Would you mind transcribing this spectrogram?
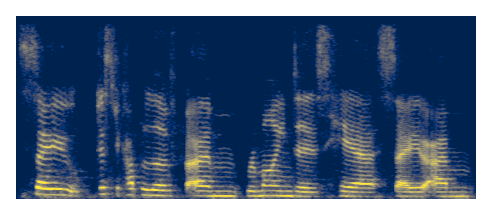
so just a couple of um, reminders here. So um,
